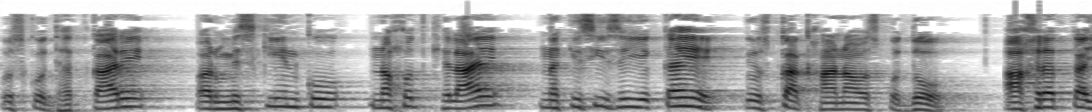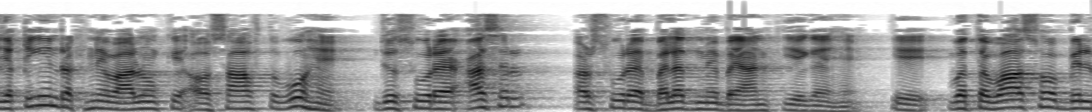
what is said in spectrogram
اس کو دھتکارے اور مسکین کو نہ خود کھلائے، نہ کسی سے یہ کہے کہ اس کا کھانا اس کو دو۔ آخرت کا یقین رکھنے والوں کے اوصاف تو وہ ہیں جو سورہ عصر اور سورہ بلد میں بیان کیے گئے ہیں کہ وہ تواس و بال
